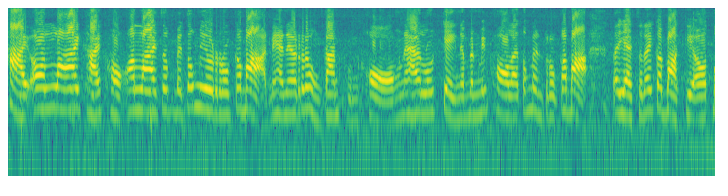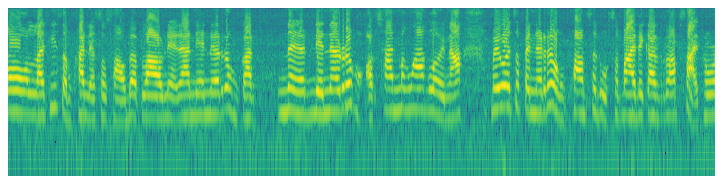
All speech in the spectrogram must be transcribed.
ขายออนไลน์ขายของออนไลน์จำเป็นต้องมีรถกระบะนะคะในเรื่องของการขนของนะคะรถเก่งเนี่ยมันไม่พอแล้วต้องเป็นรถกระบะ แต่อยากจะได้กระบะเกียร์ออโต้และที่สำคัญเนี่ยสาวๆแบบเราเนี่ยเน้นในเรื่องของการเน้นในเรื่องของออปชันมากๆเลยนะ ไม่ว่าจะเป็นในเรื่องของความสะดวกสบายในการรับสายโทร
